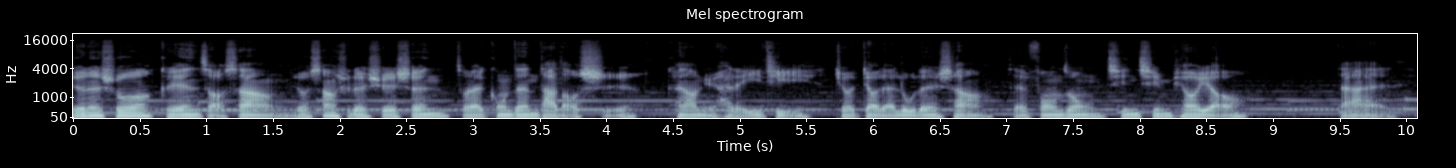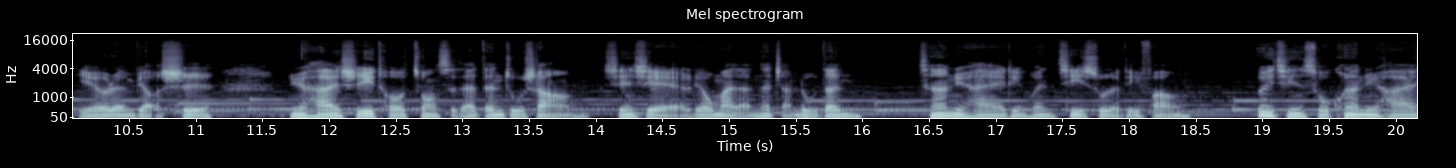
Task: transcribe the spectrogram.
有人说，隔天早上有上学的学生走在宫灯大道时，看到女孩的遗体就吊在路灯上，在风中轻轻飘摇。但也有人表示，女孩是一头撞死在灯柱上，鲜血流满了那盏路灯，成了女孩灵魂寄宿的地方。为情所困的女孩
